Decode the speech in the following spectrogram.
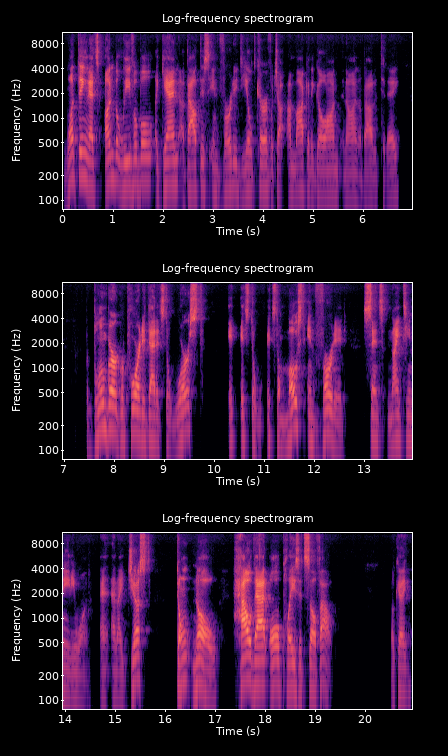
one thing that's unbelievable again about this inverted yield curve, which I, am not going to go on and on about it today, but Bloomberg reported that it's the worst. It, it's the it's the most inverted since 1981, and, and I just don't know how that all plays itself out. Okay.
